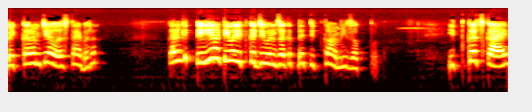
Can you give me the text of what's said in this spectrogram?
बेकार आमची अवस्था आहे बरं. कारण की तेही अटीवर इतकं जीवन जगत नाही तितकं आम्ही जगतो. इतकंच काय?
